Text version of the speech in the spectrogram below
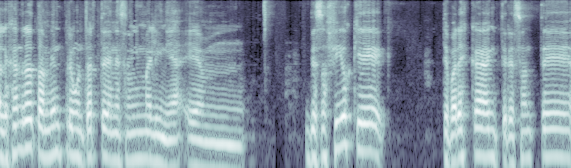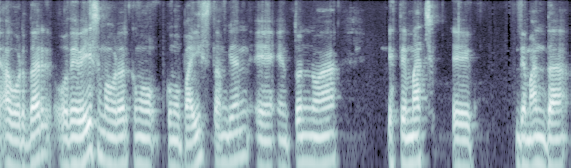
Alejandra, también preguntarte en esa misma línea, em, desafíos que te parezca interesante abordar o deberíamos abordar como, como país también eh, en torno a este match eh, demanda,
